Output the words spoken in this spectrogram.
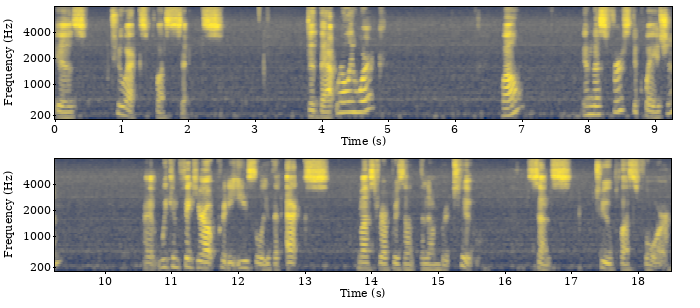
is 2x plus 6. Did that really work? Well, in this first equation, right, we can figure out pretty easily that x must represent the number 2, since 2 plus 4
